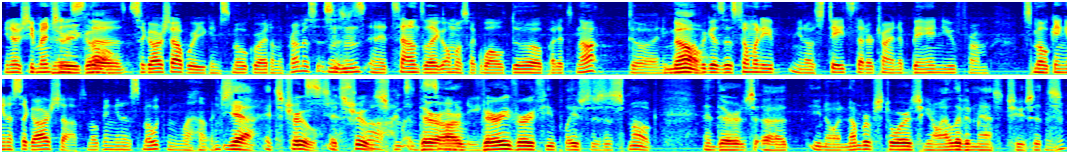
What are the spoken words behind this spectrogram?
You know, she mentions the cigar shop where you can smoke right on the premises, Mhm. and it sounds like almost like well, duh, but it's not duh anymore No. because there's so many you know states that are trying to ban you from smoking in a cigar shop, smoking in a smoking lounge. Yeah, it's true. It's It's, true. oh, it's there insanity. are very, very few places to smoke, and there's uh, you know a number of stores. You know, I live in Massachusetts. Mm-hmm.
